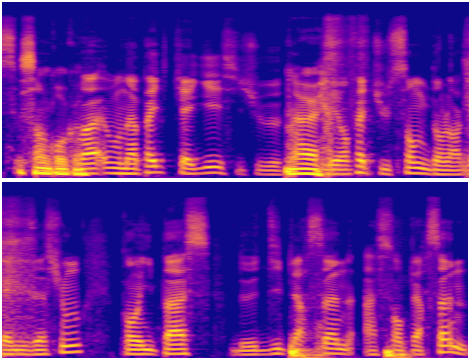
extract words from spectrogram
C'est ça en gros quoi. Ouais, on n'a pas eu de cahier, si tu veux. Ah ouais. Mais en fait, tu sens que dans l'organisation, quand ils passent de 10 personnes à 100 personnes,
